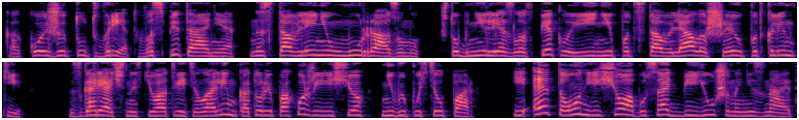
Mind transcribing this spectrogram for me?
Какой же тут вред? Воспитание, наставление уму-разуму, чтобы не лезла в пекло и не подставляла шею под клинки. С горячностью ответил Алим, который, похоже, еще не выпустил пар. И это он еще об усадьбе Юшина не знает.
